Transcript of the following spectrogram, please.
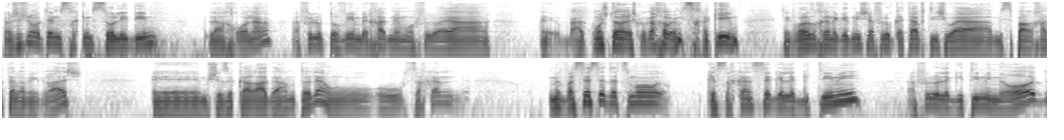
אני חושב שהוא נותן משחקים סולידיים לאחרונה, אפילו טובים, באחד מהם הוא אפילו היה, אני, כמו שאתה אומר, יש כל כך הרבה משחקים, שאני כבר לא זוכר נגד מי שאפילו כתבתי שהוא היה מספר אחת על המגרש, אה, שזה קרה גם, אתה יודע, הוא, הוא שחקן, מבסס את עצמו כשחקן סגל לגיטימי, אפילו לגיטימי מאוד,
